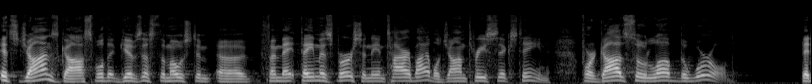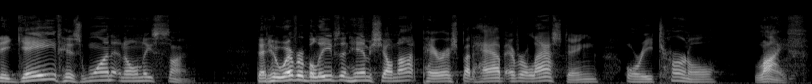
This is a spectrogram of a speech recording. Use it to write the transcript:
It's John's gospel that gives us the most uh, fam- famous verse in the entire Bible, John 3:16. For God so loved the world that he gave his one and only son, that whoever believes in him shall not perish but have everlasting or eternal life.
